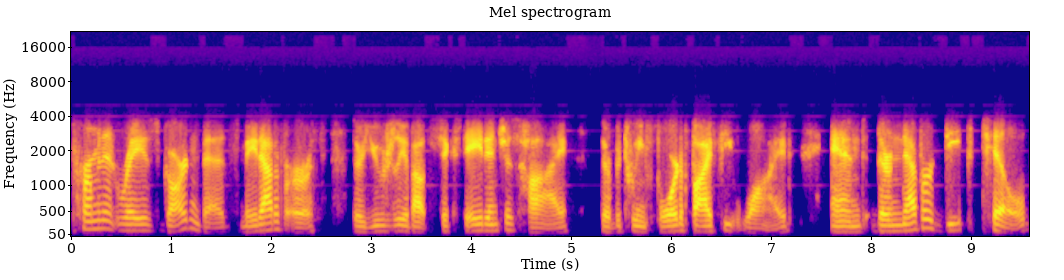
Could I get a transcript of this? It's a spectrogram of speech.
permanent raised garden beds made out of earth. They're usually about six to eight inches high. They're between four to five feet wide, and they're never deep tilled,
